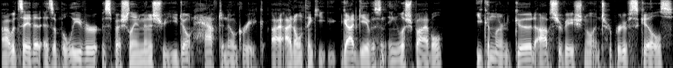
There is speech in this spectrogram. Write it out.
I would say that as a believer, especially in ministry, you don't have to know Greek. I, I don't think you, God gave us an English Bible. You can learn good observational interpretive skills.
